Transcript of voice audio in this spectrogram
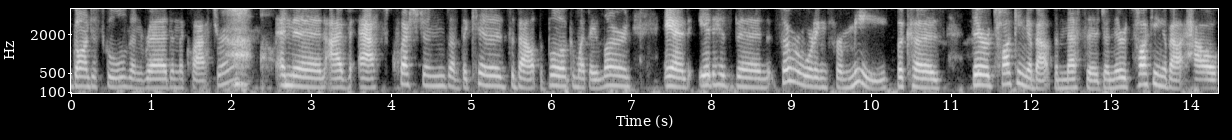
gone to schools and read in the classroom, and then I've asked questions of the kids about the book and what they learned, and it has been so rewarding for me because they're talking about the message and they're talking about how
